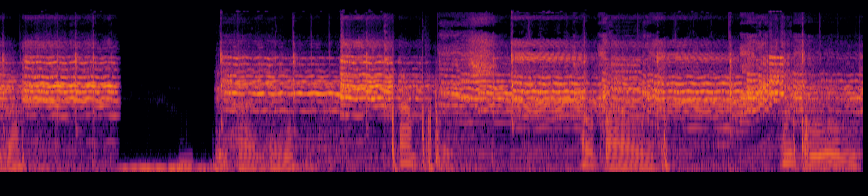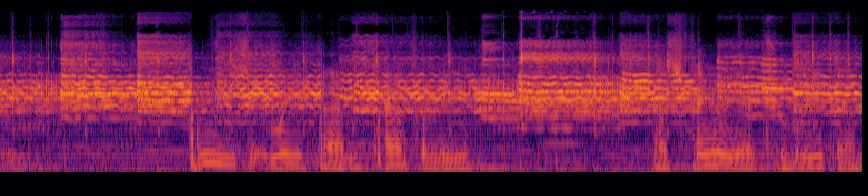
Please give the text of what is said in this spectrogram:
Orientation manager will be handing pamphlets around the room. Please read them carefully, as failure to read them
